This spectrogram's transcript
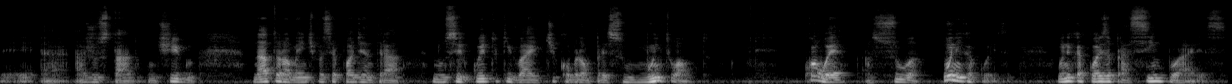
é, ajustado contigo, naturalmente você pode entrar num circuito que vai te cobrar um preço muito alto qual é a sua única coisa? Única coisa para cinco áreas:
